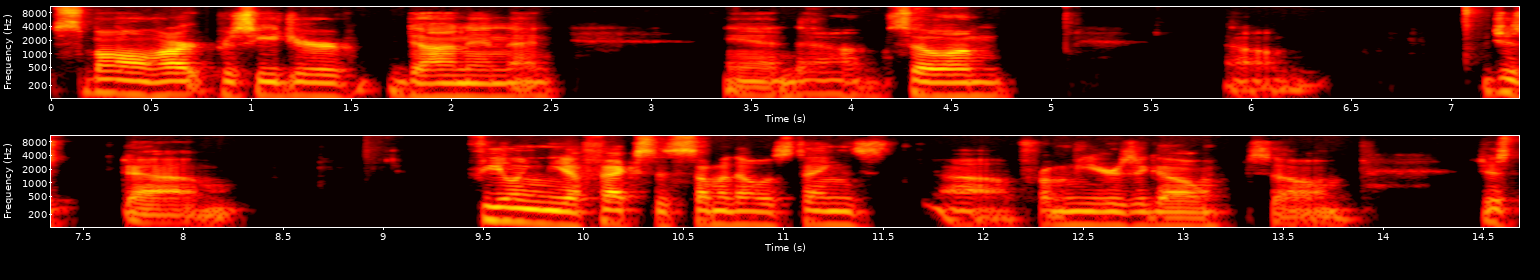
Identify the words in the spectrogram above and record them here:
small heart procedure done, and and, and um, so I'm um, just um, feeling the effects of some of those things uh, from years ago. So just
